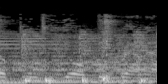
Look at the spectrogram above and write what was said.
looked into your big brown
